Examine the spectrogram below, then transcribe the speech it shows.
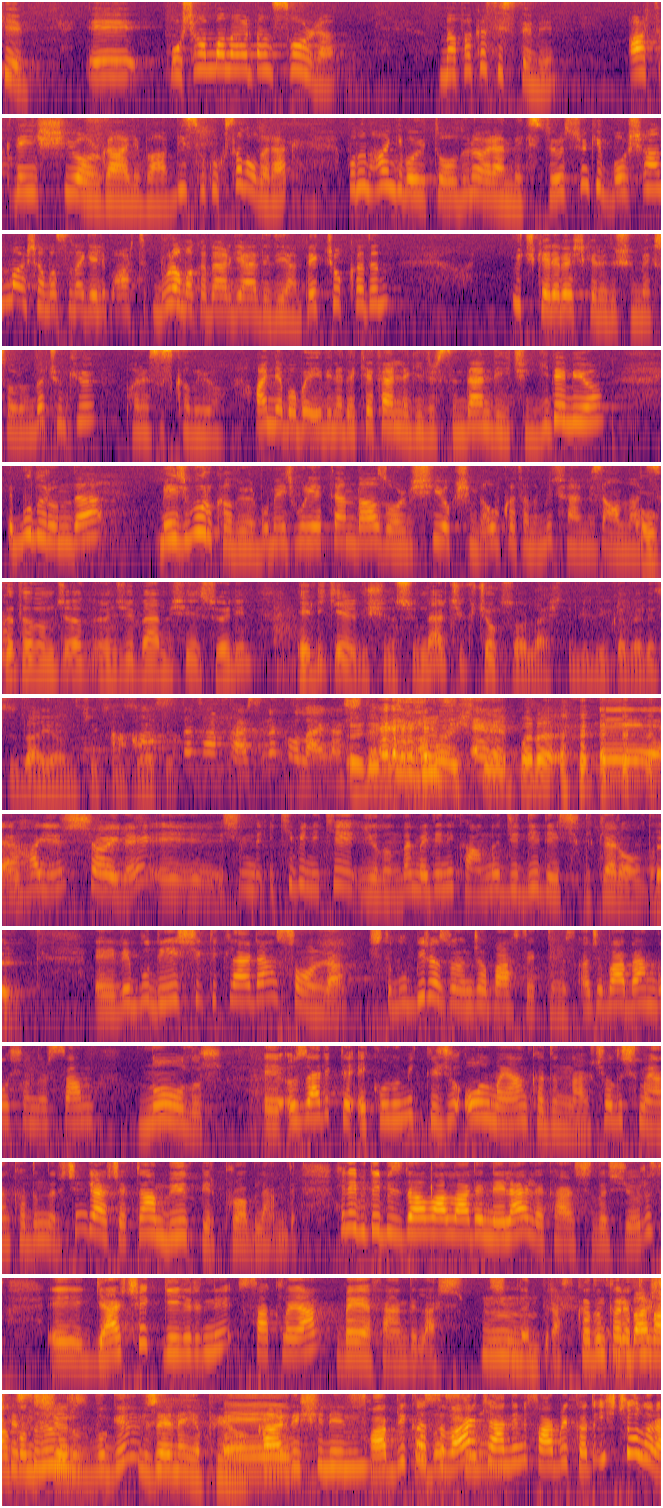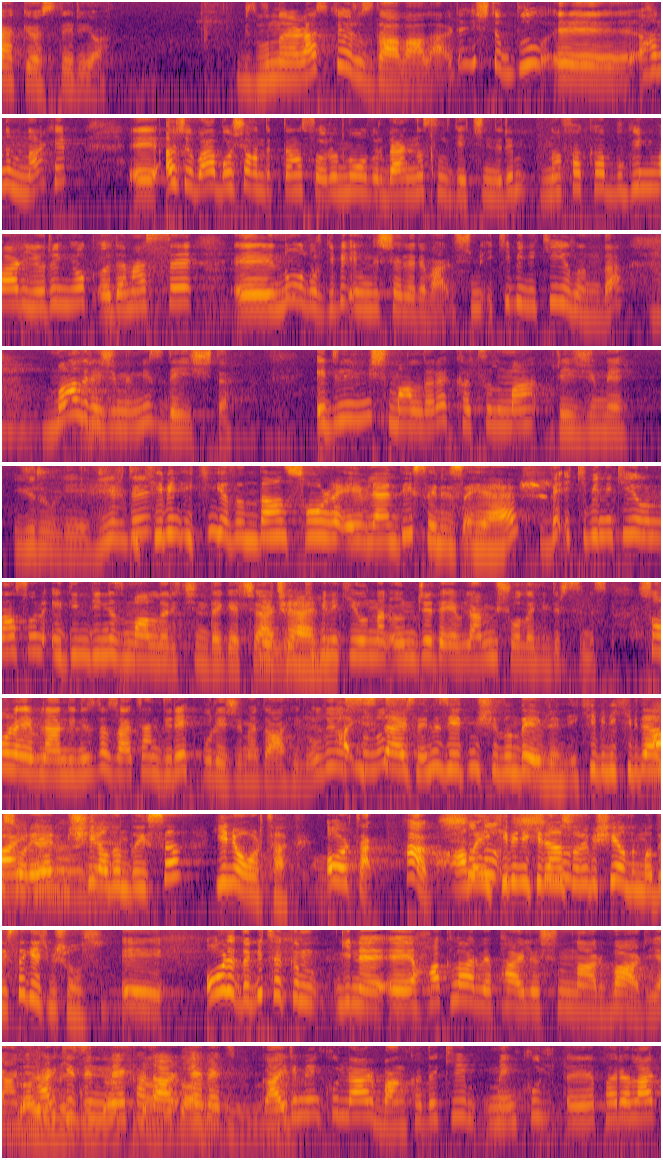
Peki e, boşanmalardan sonra nafaka sistemi artık değişiyor galiba. Biz hukuksal olarak bunun hangi boyutta olduğunu öğrenmek istiyoruz. Çünkü boşanma aşamasına gelip artık burama kadar geldi diyen pek çok kadın üç kere beş kere düşünmek zorunda. Çünkü parasız kalıyor. Anne baba evine de kefenle gelirsin dendiği için gidemiyor. E, bu durumda mecbur kalıyor. Bu mecburiyetten daha zor bir şey yok. Şimdi avukat hanım lütfen bize anlatsın. Avukat hanımcı önce ben bir şey söyleyeyim. 50 kere düşünsünler çünkü çok zorlaştı bildiğim kadarıyla. Siz daha iyi anlatacaksınız zaten. Aslında tam tersine kolaylaştı. Öyle mi? Ama işte Evet. para... Ee, hayır şöyle, e, şimdi 2002 yılında Medeni Kanun'da ciddi değişiklikler oldu. Evet. Ee, ve bu değişikliklerden sonra işte bu biraz önce bahsettiğimiz acaba ben boşanırsam ne olur? Ee, özellikle ekonomik gücü olmayan kadınlar, çalışmayan kadınlar için gerçekten büyük bir problemdi. Hele bir de biz davalarda nelerle karşılaşıyoruz? Ee, gerçek gelirini saklayan beyefendiler. Şimdi biraz kadın tarafından Başkasının konuşuyoruz bugün. üzerine yapıyor. Ee, Kardeşinin, fabrikası babasının. var kendini fabrikada işçi olarak gösteriyor. Biz bunlara rastlıyoruz davalarda. İşte bu e, hanımlar hep e, acaba boşandıktan sonra ne olur ben nasıl geçinirim? Nafaka bugün var yarın yok ödemezse e, ne olur gibi endişeleri var. Şimdi 2002 yılında mal rejimimiz değişti. Edinilmiş mallara katılma rejimi yürürlüğe girdi. 2002 yılından sonra evlendiyseniz eğer Ve 2002 yılından sonra edindiğiniz mallar için de geçerli. Geçerli. 2002 yılından önce de evlenmiş olabilirsiniz. Sonra evlendiğinizde zaten direkt bu rejime dahil ha oluyorsunuz. isterseniz 70 yılında evlenin. 2002'den sonra Aynen eğer bir şey öyle. alındıysa yine ortak. Ortak. Ha, Ama şunu- 2002'den şunu- sonra bir şey alınmadıysa geçmiş olsun. e, orada bir takım yine e, haklar ve paylaşımlar var. Yani herkesin ne kadar evet gayrimenkuller, bankadaki menkul e, paralar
